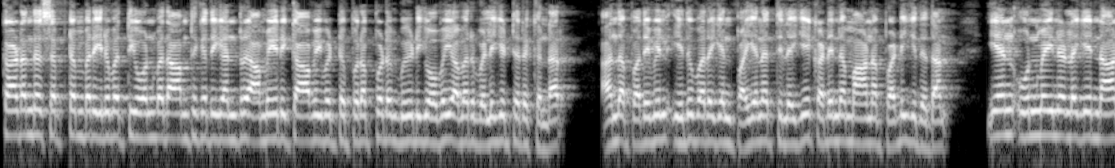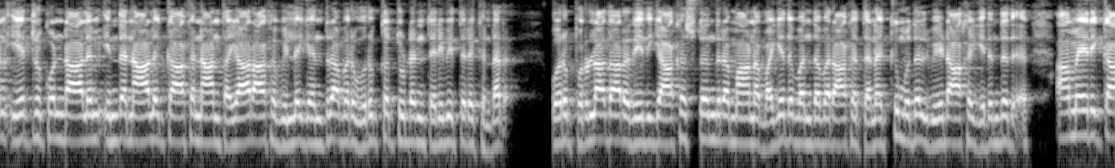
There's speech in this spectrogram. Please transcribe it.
கடந்த செப்டம்பர் இருபத்தி ஒன்பதாம் தேதி அன்று அமெரிக்காவை விட்டு புறப்படும் வீடியோவை அவர் வெளியிட்டிருக்கின்றார். அந்த பதிவில் இதுவரை என் பயணத்திலேயே கடினமான படி இதுதான். என் உண்மை நிலையை நான் ஏற்றுக்கொண்டாலும் இந்த நாளுக்காக நான் தயாராகவில்லை என்று அவர் உருக்கத்துடன் தெரிவித்திருக்கின்றார். ஒரு பொருளாதார ரீதியாக சுதந்திரமான வயது வந்தவராக தனக்கு முதல் வீடாக இருந்தது. அமெரிக்கா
